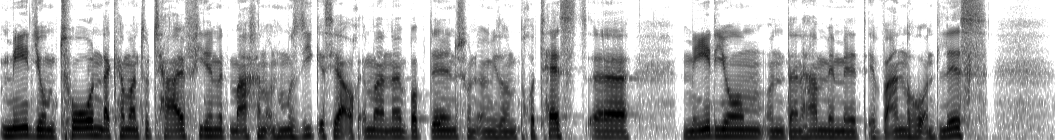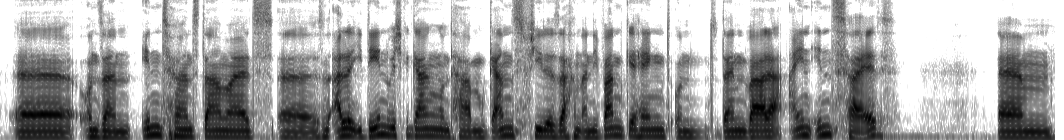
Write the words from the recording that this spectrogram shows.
Medium Ton, da kann man total viel mitmachen und Musik ist ja auch immer, ne, Bob Dylan schon irgendwie so ein Protestmedium äh, und dann haben wir mit Evandro und Liz äh, unseren Interns damals äh, sind alle Ideen durchgegangen und haben ganz viele Sachen an die Wand gehängt und dann war da ein Insight, ähm,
